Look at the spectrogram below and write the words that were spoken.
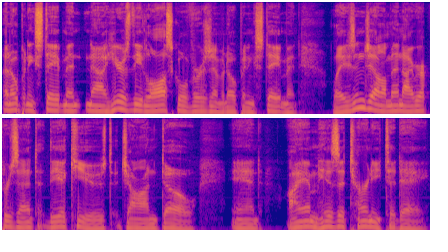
An opening statement. Now, here's the law school version of an opening statement. Ladies and gentlemen, I represent the accused, John Doe, and I am his attorney today.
